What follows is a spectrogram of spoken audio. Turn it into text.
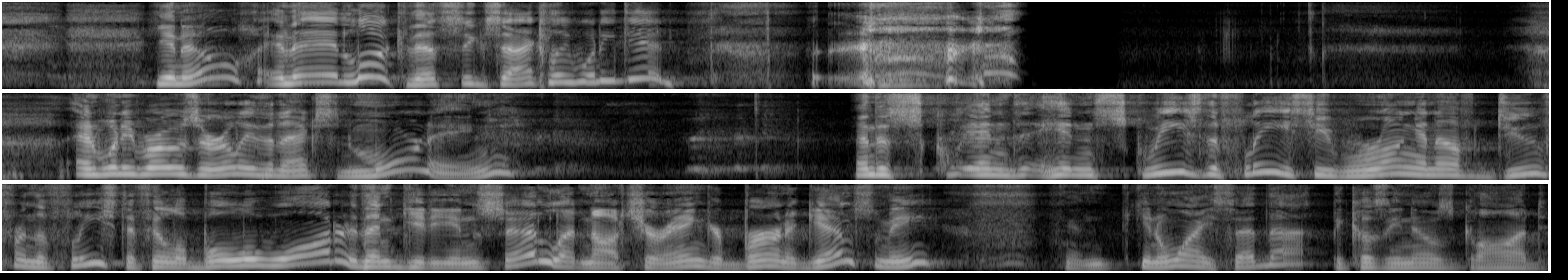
you know? And then look, that's exactly what he did. and when he rose early the next morning, and, the, and, and squeezed the fleece, he wrung enough dew from the fleece to fill a bowl of water. Then Gideon said, Let not your anger burn against me. And you know why he said that? Because he knows God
